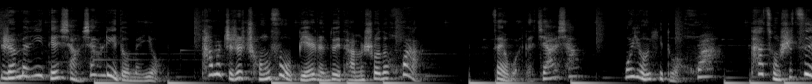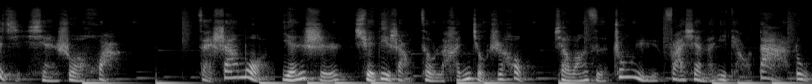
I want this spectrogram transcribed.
人们一点想象力都没有。他们只是重复别人对他们说的话。在我的家乡，我有一朵花，它总是自己先说话。在沙漠、岩石、雪地上走了很久之后，小王子终于发现了一条大路。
